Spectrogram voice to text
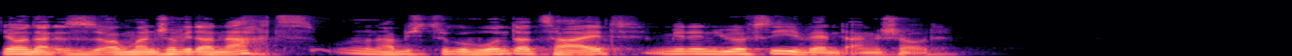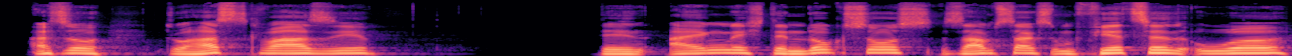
Ja, und dann ist es irgendwann schon wieder nachts. Und dann habe ich zu gewohnter Zeit mir den UFC-Event angeschaut. Also, du hast quasi den eigentlich den Luxus, samstags um 14 Uhr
